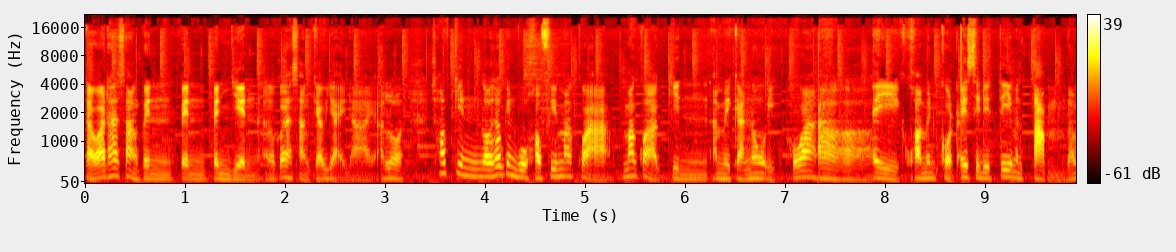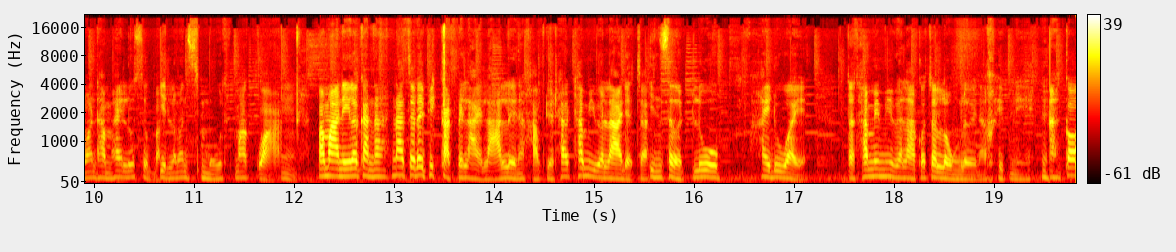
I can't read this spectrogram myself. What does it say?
แต่ว่าถ้าสั่งเป็นเป็นเป็นเย็นเราก็จะสั่งแก้วใหญ่ได้อร่อยชอบกินเราชอบกินบลูคอฟฟี่มากกว่ามากกว่ากินอเมริกาโน่อีกเพราะว่าอ่าไอความเป็นกรด acidity มันต่ำแล้วมันทำให้รู้สึกแบบกินแล้วมันสมูทมากกว่าอืมประมาณนี้แล้วกันนะ น่าจะได้พิกัดไปหลายร้านเลยนะครับ เดี๋ยวถ้าถ้ามีเวลาเดี๋ยวจะ insert รูปให้ด้วยแต่ถ้าไม่มีเวลาก็จะลงเลยนะคลิปนี้อะก็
